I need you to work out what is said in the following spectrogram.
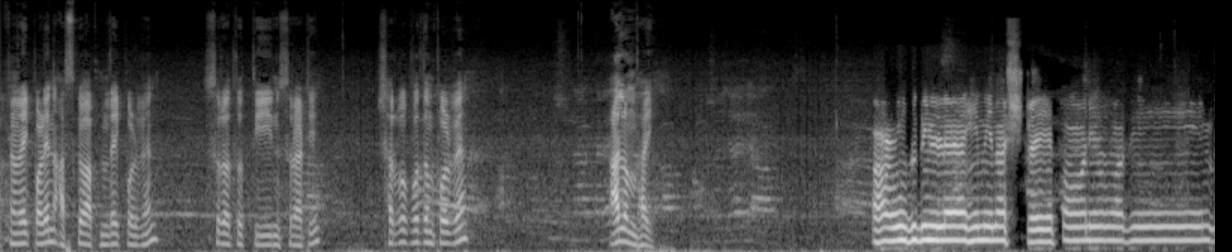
আপনারাই পড়েন, আজকেও আপনারাই পড়বেন। সুরত তিন সুরাটি সর্বপ্রথম পড়বেন আলম ভাই। أعوذ بالله من الشيطان الرجيم.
